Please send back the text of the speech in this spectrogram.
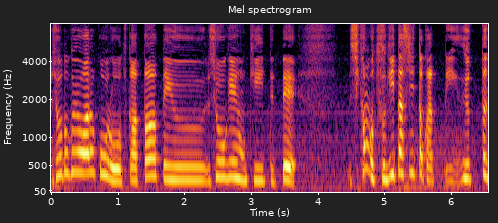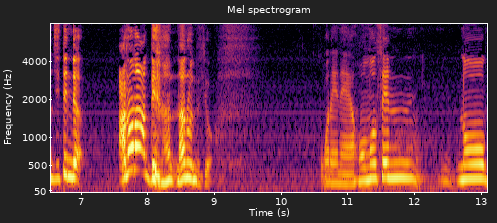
消毒用アルコールを使ったっていう証言を聞いててしかも継ぎ足しとかって言った時点であのなってなるんですよ。これねホームセンの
